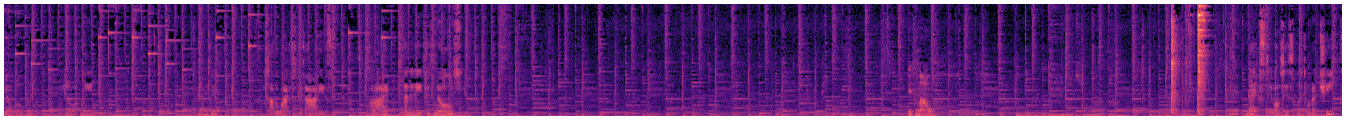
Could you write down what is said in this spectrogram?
yellow, but you know what I mean. Tiny bit. It's like the whites of his eyes. Alright, then he needs his nose. His mouth. Okay, next, he wants his little red cheeks.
